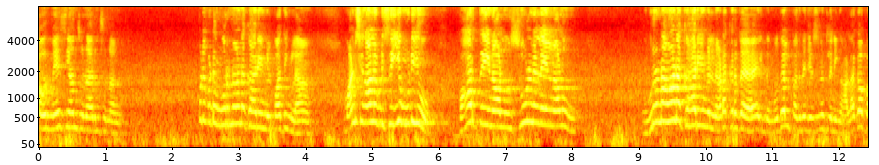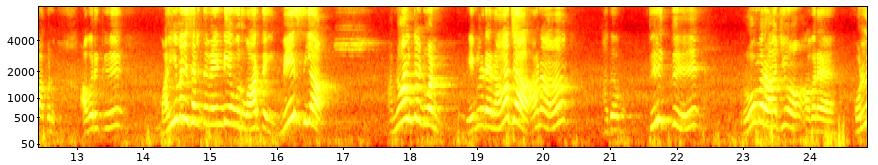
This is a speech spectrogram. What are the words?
அவர் மேசியான்னு சொன்னாருன்னு சொன்னாங்க. இப்படிப்பட்ட முரணான காரியங்கள் பார்த்தீங்களா மனுஷனால இப்படி செய்ய முடியும். வார்த்தையினாலும் சூழ்நிலையினாலும் முரணான காரியங்கள் நடக்கிறத இந்த முதல் பதினஞ்சு வருஷத்தில் நீங்கள் அழகாக பார்க்கணும். அவருக்கு மகிமை செலுத்த வேண்டிய ஒரு வார்த்தை மேசியா அனாயிண்டட் ஒன் எங்களுடைய ராஜா. ஆனால் அதை பிரித்து ரோமராஜ்யம் அவரை கொல்ல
